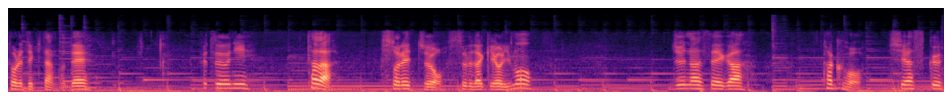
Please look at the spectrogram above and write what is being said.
取れてきたので普通にただストレッチをするだけよりも柔軟性が確保しやすく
